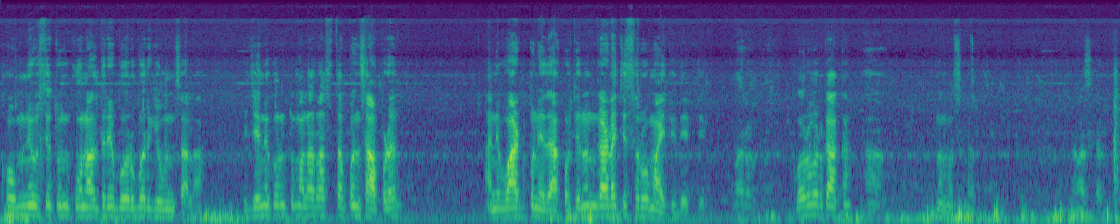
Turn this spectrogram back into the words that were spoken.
खोमणे वस्तीतून कोणाला तरी बरोबर घेऊन चाला की जेणेकरून तुम्हाला रस्ता पण सापडेल आणि वाट पण हे दाखवतील आणि गडाची सर्व माहिती देतील. बरोबर. बरोबर काका? हां. नमस्कार. नमस्कार.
